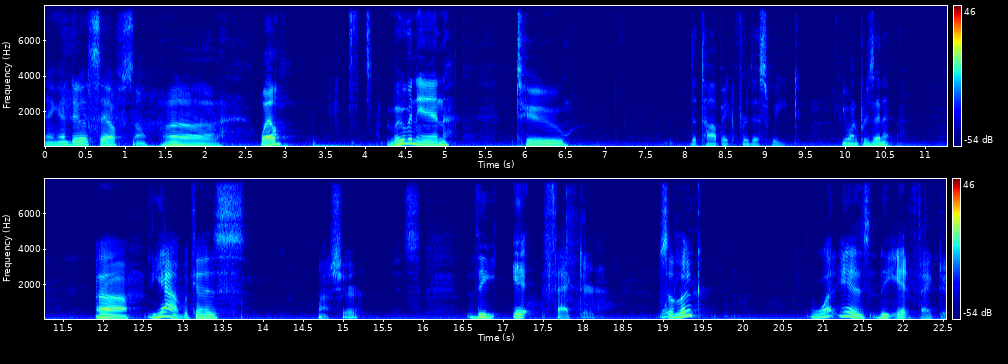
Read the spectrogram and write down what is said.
ain't gonna do itself. So Uh, well, moving in to the topic for this week. You want to present it? Uh, yeah, because not sure. It's the it factor. So, Luke, what is the it factor?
